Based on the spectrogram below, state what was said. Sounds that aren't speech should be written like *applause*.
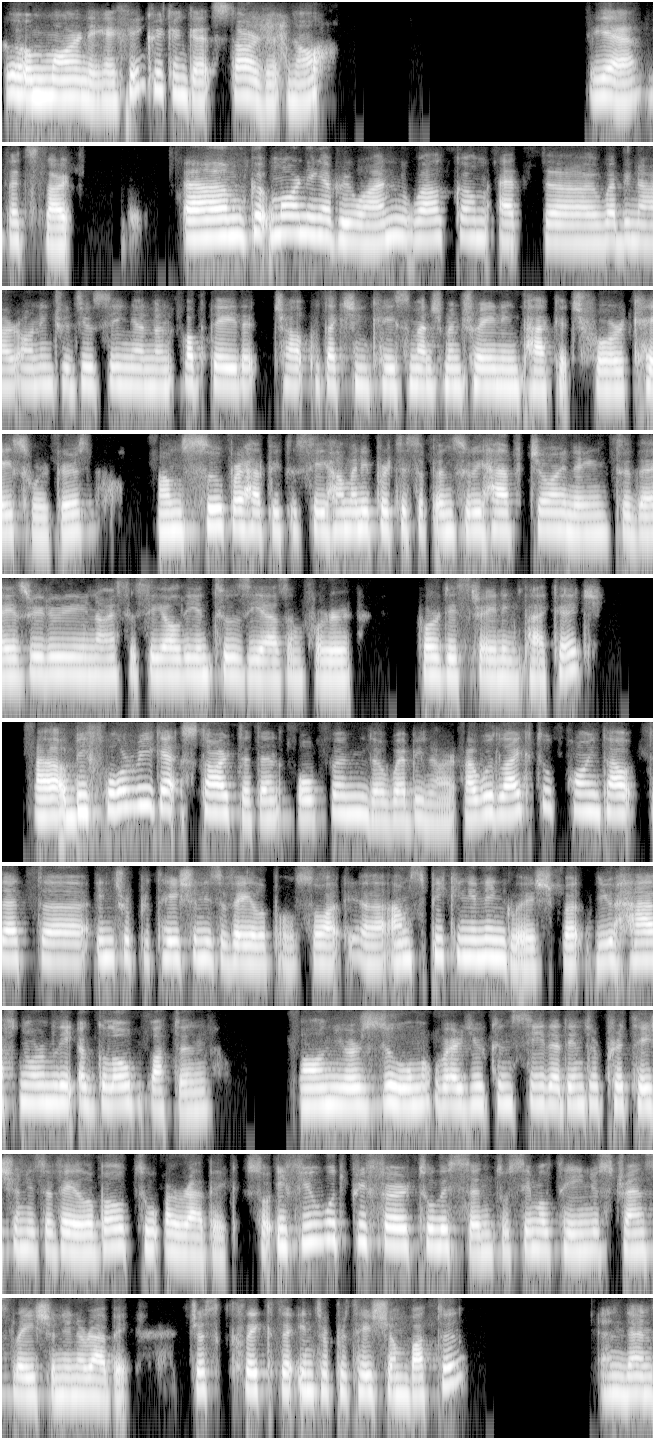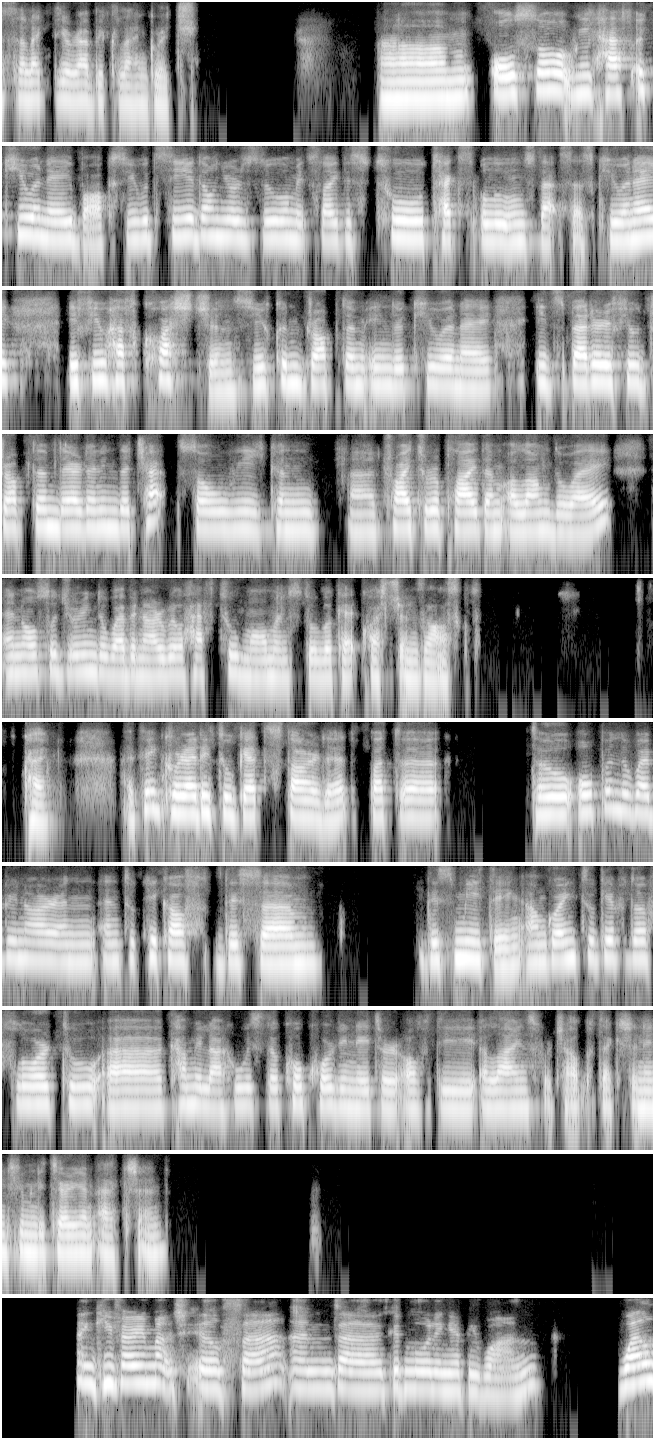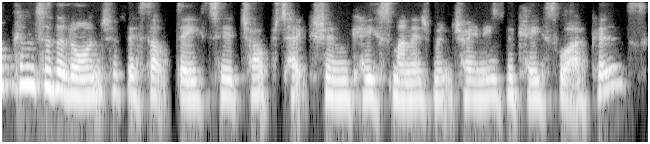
Good morning. I think we can get started, no? Yeah, let's start. Um, good morning, everyone. Welcome at the webinar on introducing an, updated child protection case management training package for caseworkers. I'm super happy to see how many participants we have joining today. It's really, really nice to see all the enthusiasm for, for this training package. Uh, before we get started and open the webinar, I would like to point out that uh, interpretation is available. So uh, I'm speaking in English, but you have normally a globe button on your Zoom where you can see that interpretation is available to Arabic. So if you would prefer to listen to simultaneous translation in Arabic, just click the interpretation button and then select the Arabic language. Um, also, we have a Q&A box. You would see it on your Zoom. It's like these two text balloons that says Q&A. If you have questions, you can drop them in the Q&A. It's better if you drop them there than in the chat so we can uh, try to reply them along the way. And also during the webinar, we'll have two moments to look at questions asked. Okay, I think we're ready to get started, but uh, to open the webinar and, and to kick off this um, this meeting, I'm going to give the floor to uh, Camila, who is the co-coordinator of the Alliance for Child Protection in Humanitarian Action. Thank you very much, Ilse, and uh, good morning, everyone. Welcome to the launch of this updated child protection case management training for caseworkers.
